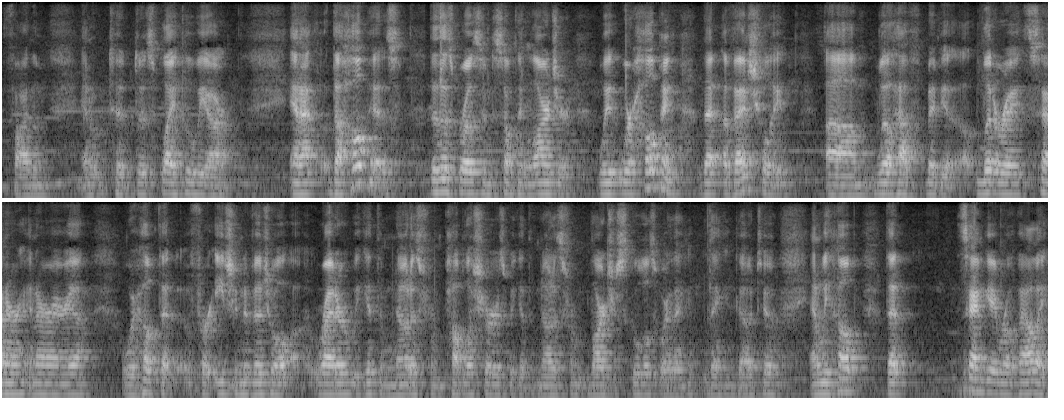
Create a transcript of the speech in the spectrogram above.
find them and to display who we are. And I, the hope is that this grows into something larger. We, are hoping that eventually um, we'll have maybe a literary center in our area. We hope that for each individual writer, we get them notice from publishers, we get them notice from larger schools where they can, they can go to. And we hope that San Gabriel Valley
